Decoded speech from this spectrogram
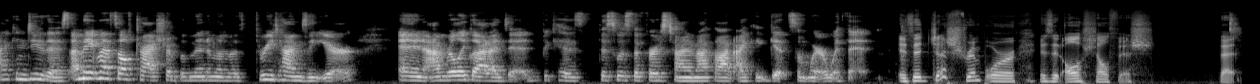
I can do this. I make myself try shrimp a minimum of three times a year, and I'm really glad I did because this was the first time I thought I could get somewhere with it. Is it just shrimp or is it all shellfish that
